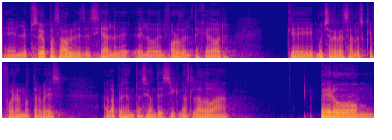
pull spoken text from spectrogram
El episodio pasado les decía de, lo del foro del tejedor, que muchas gracias a los que fueron otra vez a la presentación de Signos Lado A. Pero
